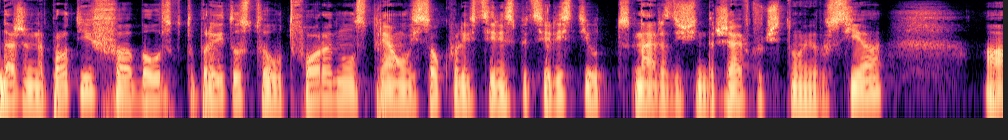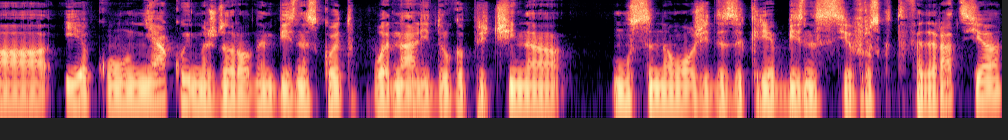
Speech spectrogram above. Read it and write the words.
Даже напротив, българското правителство е отворено спрямо високо квалифицирани специалисти от най-различни държави, включително и Русия. А, и ако някой международен бизнес, който по една или друга причина му се наложи да закрие бизнеса си в Руската федерация,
